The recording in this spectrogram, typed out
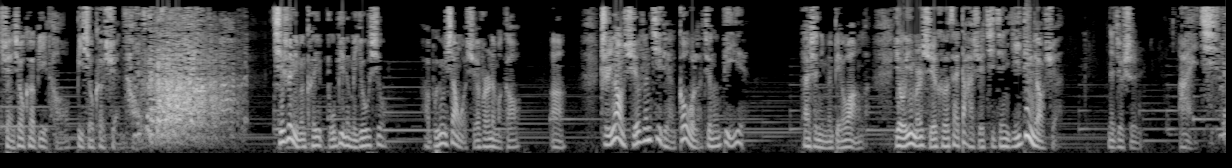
选修课必逃，必修课选逃。其实你们可以不必那么优秀，啊，不用像我学分那么高，啊，只要学分绩点够了就能毕业。但是你们别忘了，有一门学科在大学期间一定要选，那就是爱情。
